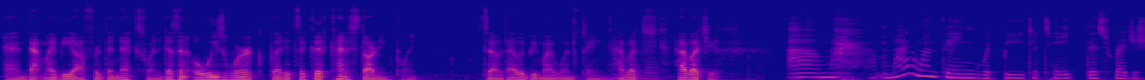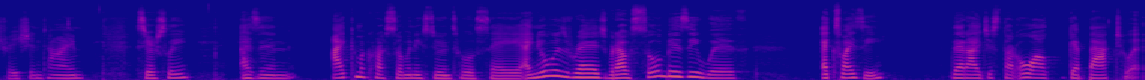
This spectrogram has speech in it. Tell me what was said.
and that might be offered the next one. It doesn't always work, but it's a good kind of starting point. So that would be my one thing. How about you, how about you? Um, my one thing would be to take this registration time seriously, as in I come across so many students who will say, I knew it was reg, but I was so busy with XYZ that I just thought, oh, I'll get back to it.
